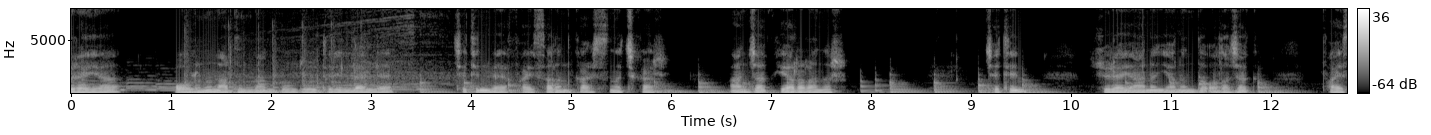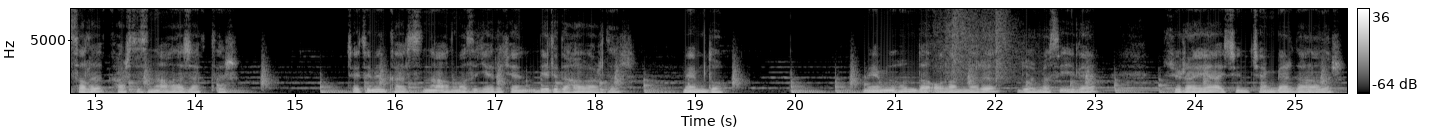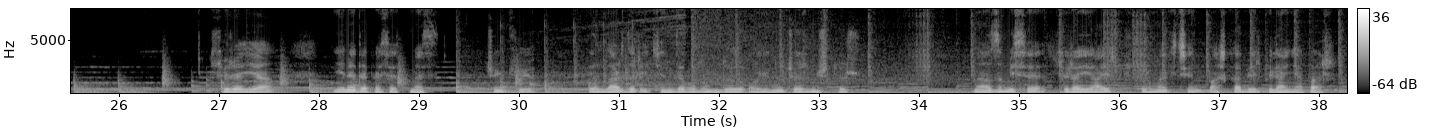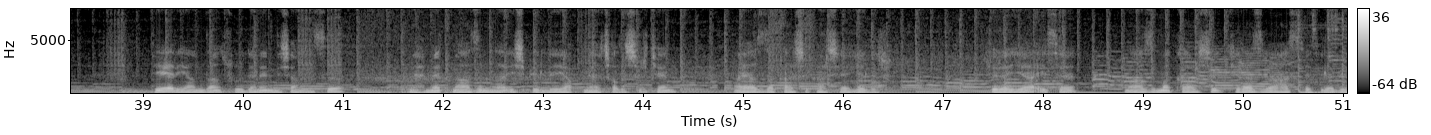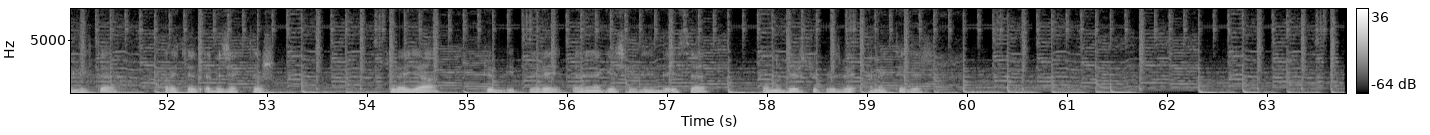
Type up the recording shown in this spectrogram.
Süreyya, oğlunun ardından bulduğu delillerle Çetin ve Faysal'ın karşısına çıkar. Ancak yaralanır. Çetin, Süreyya'nın yanında olacak, Faysal'ı karşısına alacaktır. Çetin'in karşısına alması gereken biri daha vardır. Memduh. Memduh'un da olanları duyması ile Süreyya için çember daralır. Süreyya yine de pes etmez. Çünkü yıllardır içinde bulunduğu oyunu çözmüştür. Nazım ise Süreyya'yı susturmak için başka bir plan yapar. Diğer yandan Sude'nin nişanlısı Mehmet Nazım'la işbirliği yapmaya çalışırken Ayaz'la karşı karşıya gelir. Süreyya ise Nazım'a karşı kiraz ve hasret ile birlikte hareket edecektir. Süreyya tüm ipleri eline geçirdiğinde ise onu bir sürpriz beklemektedir.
